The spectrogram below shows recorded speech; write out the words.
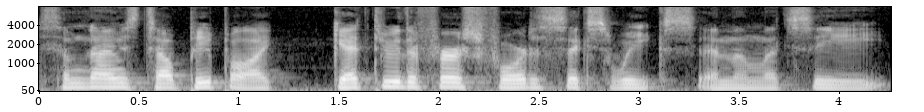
sometimes tell people like get through the first four to six weeks and then let's see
